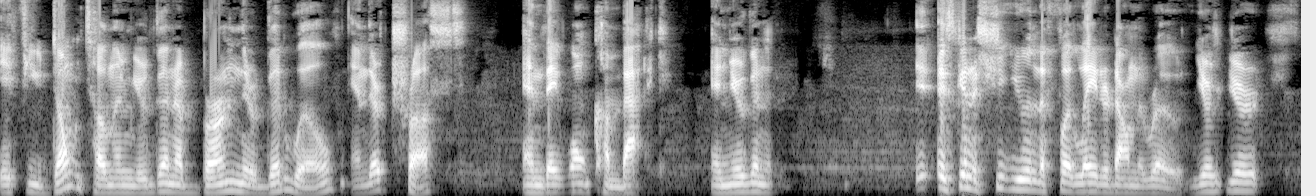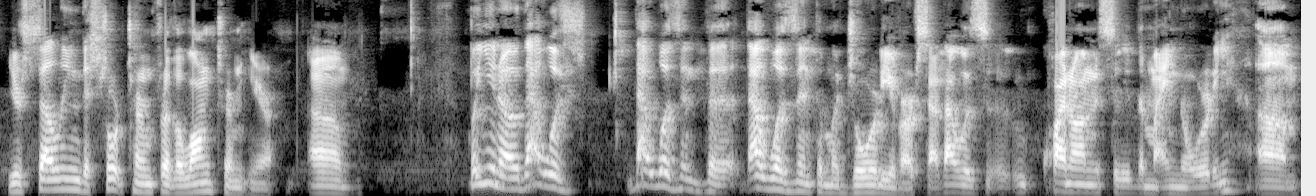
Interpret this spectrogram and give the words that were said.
if you don't tell them, you're going to burn their goodwill and their trust, and they won't come back. And you're going to it's going to shoot you in the foot later down the road. You're you're you're selling the short term for the long term here. Um, but you know that was that wasn't the that wasn't the majority of our staff. That was uh, quite honestly the minority. Um,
